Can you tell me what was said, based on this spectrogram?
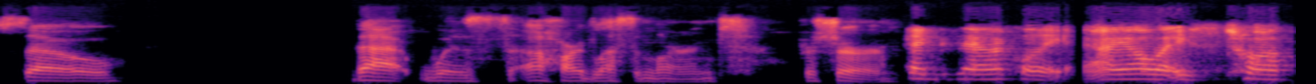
So that was a hard lesson learned for sure. Exactly. I always talk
